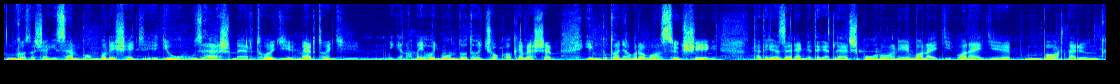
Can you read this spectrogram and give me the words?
gazdasági szempontból is egy, egy jó húzás, mert hogy, mert hogy igen, ami, hogy mondod, hogy sokkal kevesebb input anyagra van szükség, tehát hogy ezzel rengeteget lehet spórolni. Van egy, van egy partnerünk,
